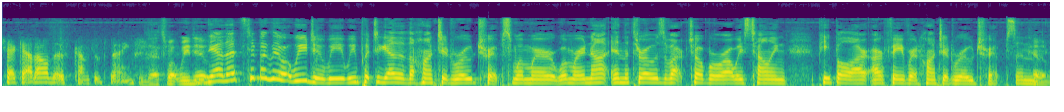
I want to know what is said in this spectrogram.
check out all those kinds of things. That's what we do. Yeah, that's typically what we do. We we put together the haunted road trips when we're when we're not in the throes of October. We're always telling people our, our favorite haunted road trips, and Kind of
